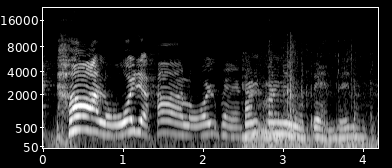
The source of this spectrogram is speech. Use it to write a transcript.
ดห้าร้อยเดี๋ยวห้าร้อยแพงมันมันมีหัวแปดด้วยนะ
